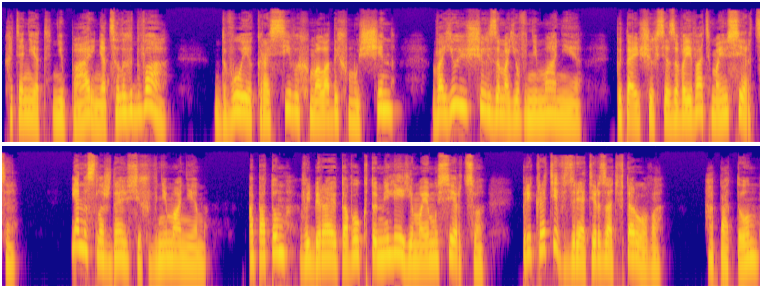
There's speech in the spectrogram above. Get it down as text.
Хотя нет, не парень, а целых два. Двое красивых молодых мужчин, воюющих за мое внимание, пытающихся завоевать мое сердце. Я наслаждаюсь их вниманием – а потом выбираю того, кто милее моему сердцу, прекратив зря терзать второго. А потом...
